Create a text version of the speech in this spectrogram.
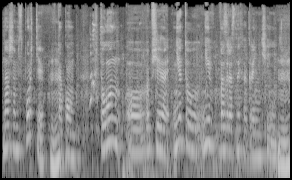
в нашем спорте mm -hmm. таком, что он э, вообще нету ни возрастных ограничений, mm -hmm.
